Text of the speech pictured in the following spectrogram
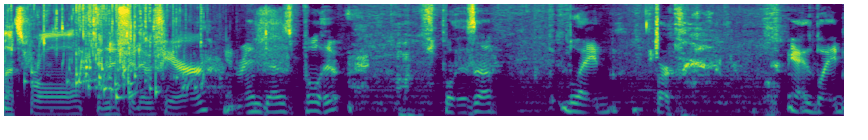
Let's roll initiative here. And Ren does pull his pull his uh blade or yeah his blade.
